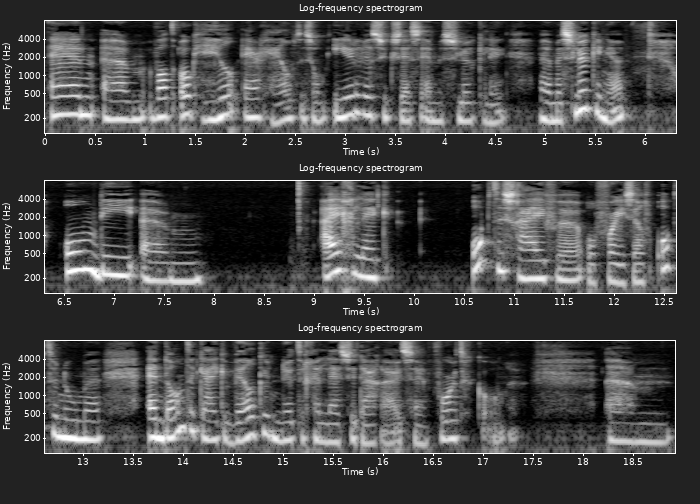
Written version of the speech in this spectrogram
En um, wat ook heel erg helpt, is om eerdere successen en uh, mislukkingen, om die um, eigenlijk op te schrijven of voor jezelf op te noemen. En dan te kijken welke nuttige lessen daaruit zijn voortgekomen. Um,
